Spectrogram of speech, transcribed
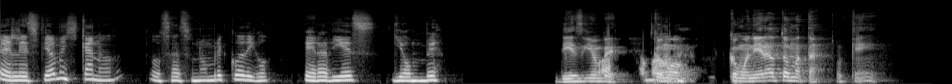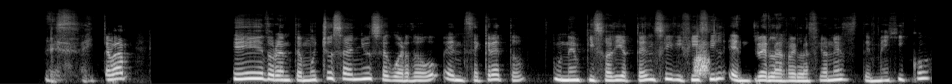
El espía mexicano, o sea, su nombre código era 10-B. 10-B. Como, como ni era autómata. Ok. Ahí te va. Eh, durante muchos años se guardó en secreto un episodio tenso y difícil entre las relaciones de México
